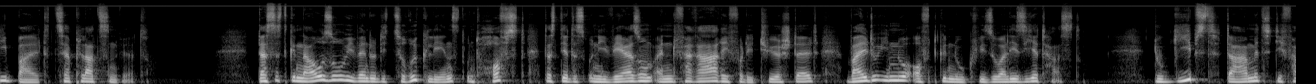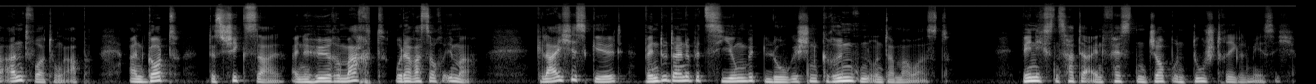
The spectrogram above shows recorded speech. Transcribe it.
die bald zerplatzen wird. Das ist genauso, wie wenn du dich zurücklehnst und hoffst, dass dir das Universum einen Ferrari vor die Tür stellt, weil du ihn nur oft genug visualisiert hast. Du gibst damit die Verantwortung ab an Gott, das Schicksal, eine höhere Macht oder was auch immer. Gleiches gilt, wenn du deine Beziehung mit logischen Gründen untermauerst. Wenigstens hat er einen festen Job und duscht regelmäßig.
